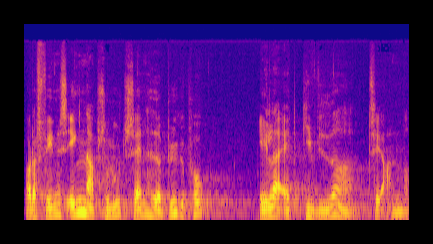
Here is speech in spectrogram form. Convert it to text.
og der findes ingen absolut sandhed at bygge på, eller at give videre til andre.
